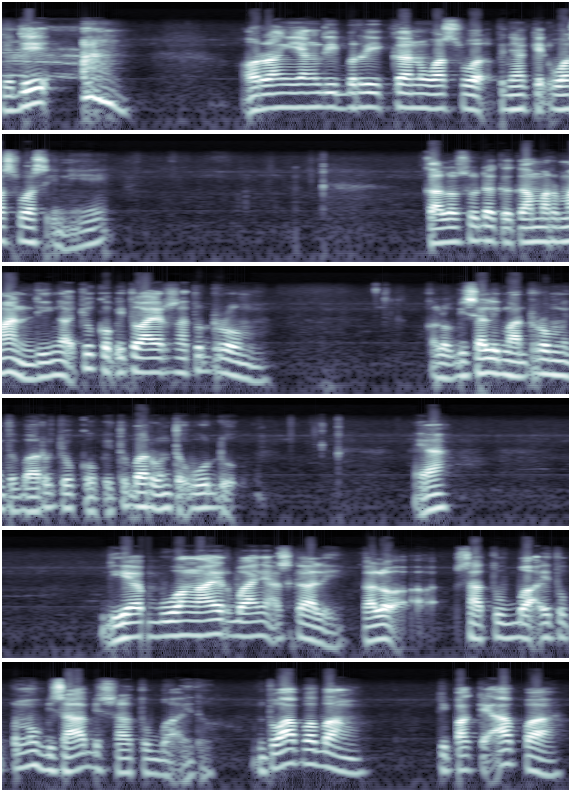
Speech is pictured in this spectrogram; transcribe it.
Jadi orang yang diberikan was-was penyakit was-was ini kalau sudah ke kamar mandi nggak cukup itu air satu drum. Kalau bisa lima drum itu baru cukup itu baru untuk wudhu. Ya. Dia buang air banyak sekali. Kalau satu bak itu penuh bisa habis satu bak itu. Untuk apa bang dipakai apa?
